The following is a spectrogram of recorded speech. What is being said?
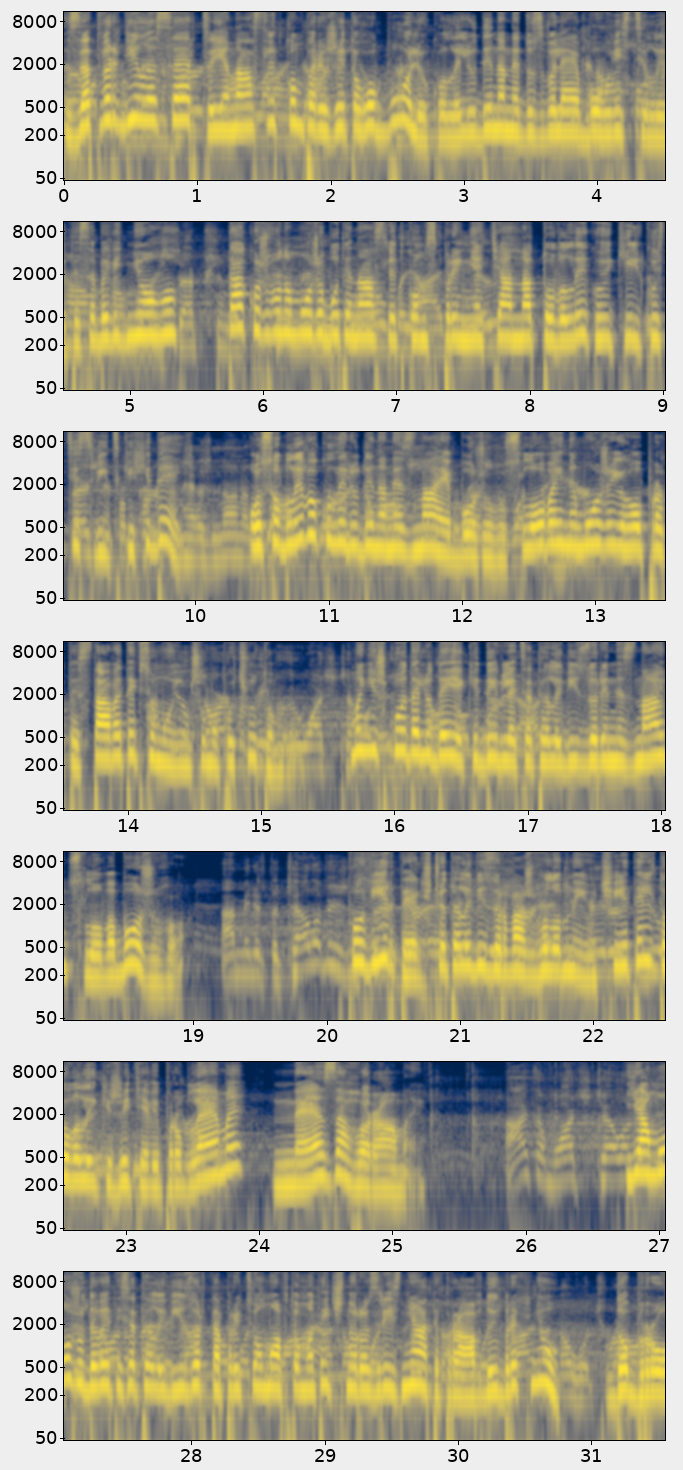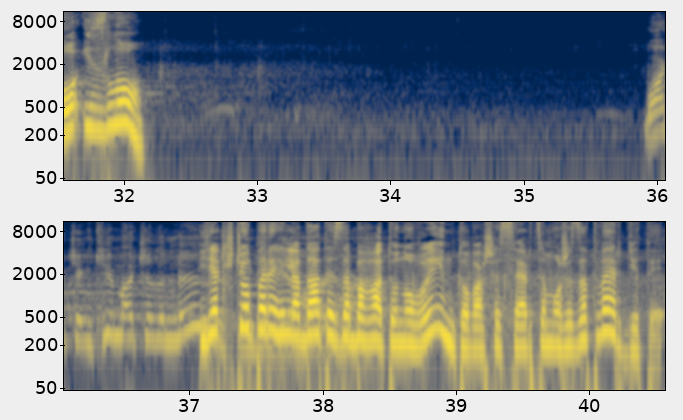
Затверділе серце є наслідком пережитого болю, коли людина не дозволяє Богові зцілити себе від нього. Також воно може бути наслідком сприйняття надто великої кількості світських ідей, особливо коли людина не знає Божого слова і не може його протиставити всьому іншому почутому. Мені шкода людей, які дивляться телевізор і не знають слова Божого. Повірте, якщо телевізор ваш головний учитель, то великі життєві проблеми не за горами. Я можу дивитися телевізор та при цьому автоматично розрізняти правду і брехню, добро і зло. Якщо переглядати забагато новин, то ваше серце може затвердіти.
